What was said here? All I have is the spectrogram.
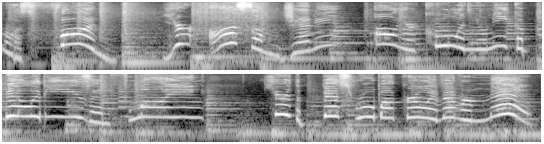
That was fun! You're awesome, Jenny! All your cool and unique abilities and flying. You're the best robot girl I've ever met.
